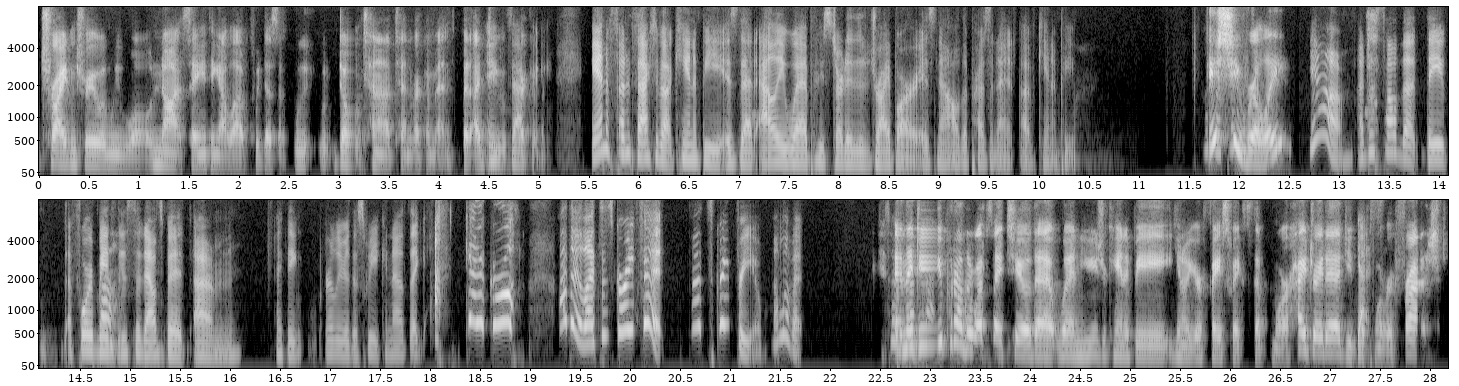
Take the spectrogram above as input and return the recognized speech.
tried and true and we will not say anything out loud if we doesn't we don't 10 out of 10 recommend but i do exactly recommend. and a fun fact about canopy is that Alli Webb who started the Drybar is now the president of canopy is she really yeah i just saw that they ford made huh. this announcement um i think earlier this week and i was like ah, get it girl i think that's a great fit that's great for you i love it so and they do you put on their website too that when you use your canopy, you know, your face wakes up more hydrated, you yes. look more refreshed.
